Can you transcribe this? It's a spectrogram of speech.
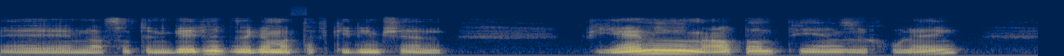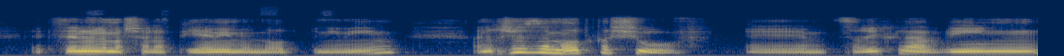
אה, לעשות engagement, זה גם התפקידים של PMים, Outbound PMs וכולי. אצלנו למשל ה-PMים הם מאוד פנימיים. אני חושב שזה מאוד חשוב, אה, צריך להבין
